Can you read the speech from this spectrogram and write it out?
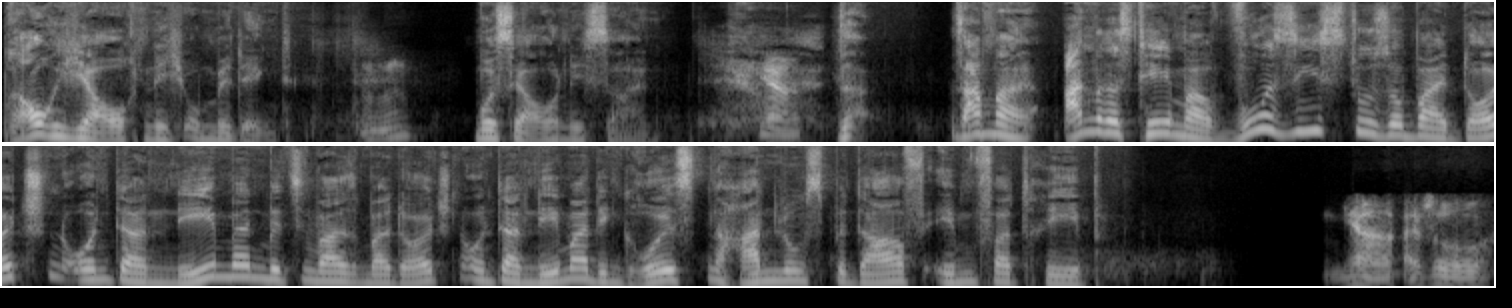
Brauche ich ja auch nicht unbedingt. Mhm. Muss ja auch nicht sein. Ja. Sag mal, anderes Thema. Wo siehst du so bei deutschen Unternehmen beziehungsweise bei deutschen Unternehmern den größten Handlungsbedarf im Vertrieb? Ja, also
